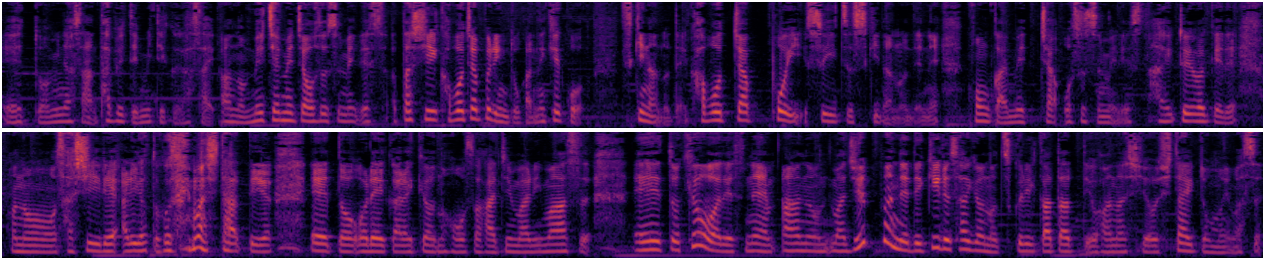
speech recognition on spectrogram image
えっ、ー、と、皆さん食べてみてください。あの、めちゃめちゃおすすめです。私、かぼちゃプリンとかね、結構好きなので、かぼちゃっぽいスイーツ好きなのでね、今回めっちゃおすすめです。はい、というわけで、あの、差し入れありがとうございましたっていう、えっ、ー、と、お礼から今日の放送始まります。えっ、ー、と、今日はですね、あの、まあ、10分でできる作業の作り方っていうお話話をしたいと思います。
